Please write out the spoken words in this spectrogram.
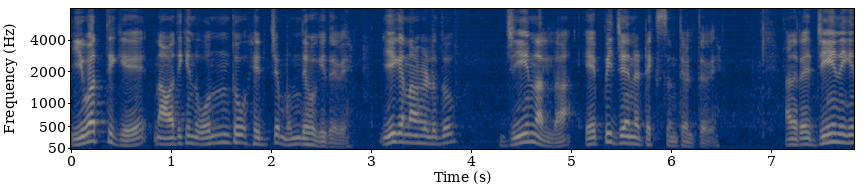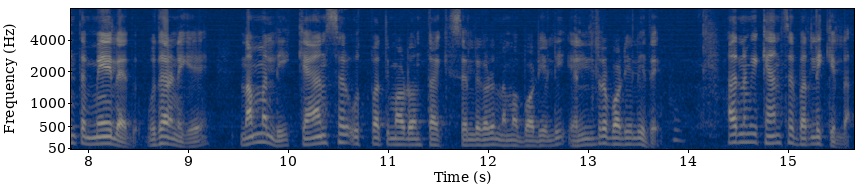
ಇವತ್ತಿಗೆ ನಾವು ಅದಕ್ಕಿಂತ ಒಂದು ಹೆಜ್ಜೆ ಮುಂದೆ ಹೋಗಿದ್ದೇವೆ. ಈಗ ನಾವು ಹೇಳೋದು ಅಲ್ಲ ಎಪಿಜೆನೆಟಿಕ್ಸ್ ಅಂತ ಹೇಳ್ತೇವೆ. ಅಂದರೆ ಜೀನಿಗಿಂತ ಮೇಲೆ ಅದು. ಉದಾಹರಣೆಗೆ ನಮ್ಮಲ್ಲಿ ಕ್ಯಾನ್ಸರ್ ಉತ್ಪತ್ತಿ ಮಾಡುವಂಥ ಸೆಲ್ಗಳು ನಮ್ಮ ಬಾಡಿಯಲ್ಲಿ, ಎಲ್ಲರ ಬಾಡಿಯಲ್ಲಿ ಇದೆ. ಆದರೆ ನಮಗೆ ಕ್ಯಾನ್ಸರ್ ಬರಲಿಕ್ಕಿಲ್ಲ.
